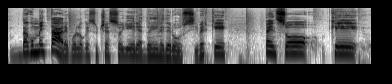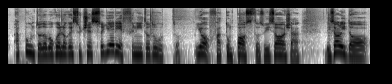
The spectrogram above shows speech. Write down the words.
da commentare quello che è successo ieri a Daniele De Rossi, perché penso che appunto dopo quello che è successo ieri è finito tutto. Io ho fatto un post sui social, di solito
